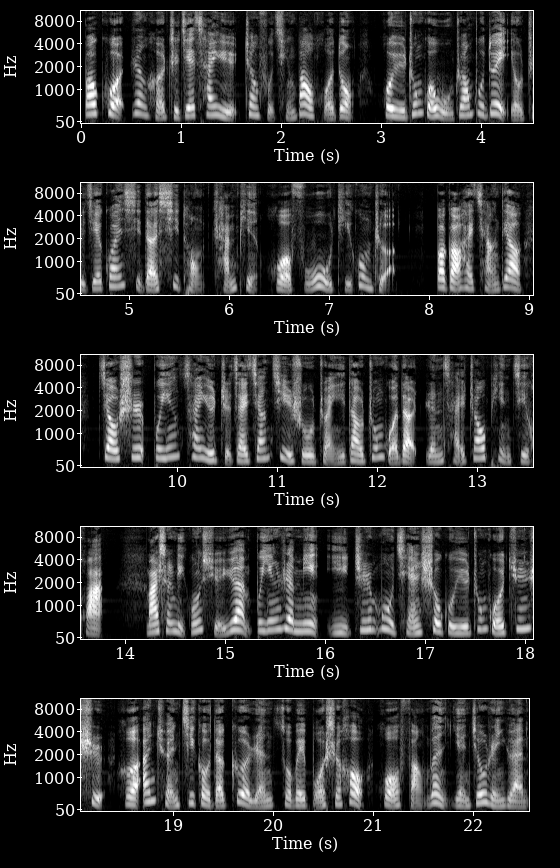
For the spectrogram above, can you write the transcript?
包括任何直接参与政府情报活动或与中国武装部队有直接关系的系统、产品或服务提供者。报告还强调，教师不应参与旨在将技术转移到中国的人才招聘计划。麻省理工学院不应任命已知目前受雇于中国军事和安全机构的个人作为博士后或访问研究人员。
